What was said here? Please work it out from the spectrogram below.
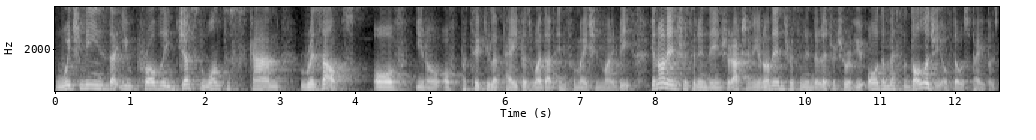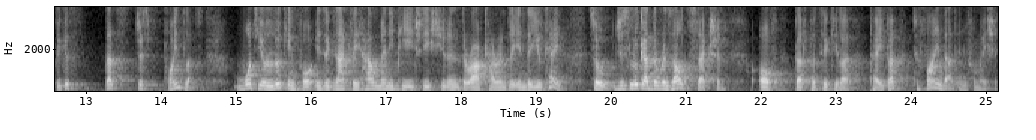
which means that you probably just want to scan results of you know of particular papers where that information might be. You're not interested in the introduction. You're not interested in the literature review or the methodology of those papers because that's just pointless what you're looking for is exactly how many phd students there are currently in the uk so just look at the results section of that particular paper to find that information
